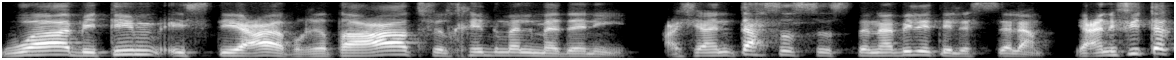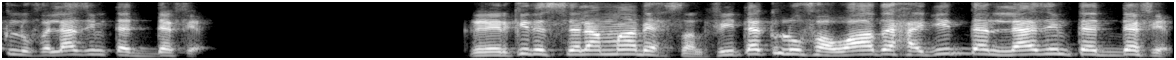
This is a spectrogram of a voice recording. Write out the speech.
وبيتم استيعاب قطاعات في الخدمة المدنية عشان تحصل سستينابيلتي للسلام. يعني في تكلفة لازم تدفع. غير كده السلام ما بيحصل. في تكلفة واضحة جدا لازم تدفع.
